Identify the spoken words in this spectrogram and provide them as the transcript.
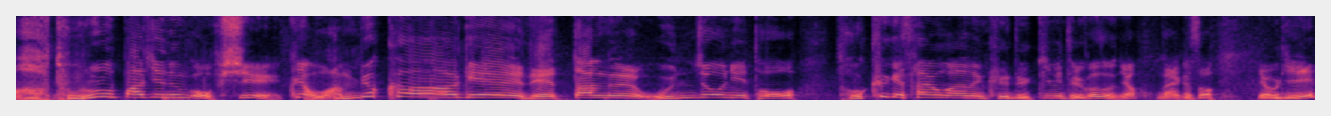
아, 도로 빠지는 거 없이 그냥 완벽하게 내 땅을 온전히 더, 더 크게 사용하는 그 느낌이 들거든요. 네, 그래서 여기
